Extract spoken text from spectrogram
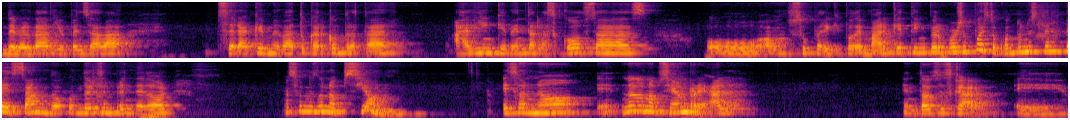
de verdad, yo pensaba, ¿será que me va a tocar contratar a alguien que venda las cosas o a un super equipo de marketing? Pero por supuesto, cuando uno está empezando, cuando eres emprendedor, eso no es una opción. Eso no, eh, no es una opción real. Entonces, claro, eh,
